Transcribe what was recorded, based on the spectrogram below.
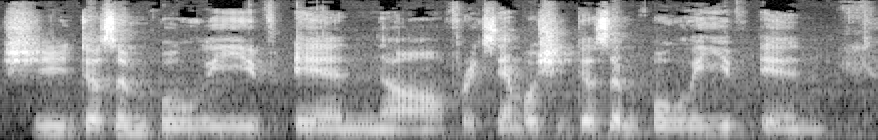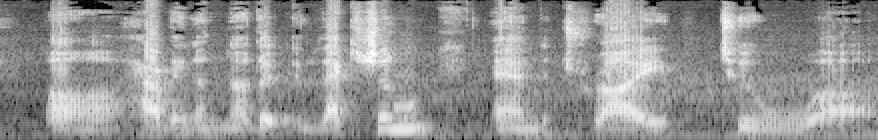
she doesn't believe in uh, for example she doesn't believe in uh, having another election and try to uh,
